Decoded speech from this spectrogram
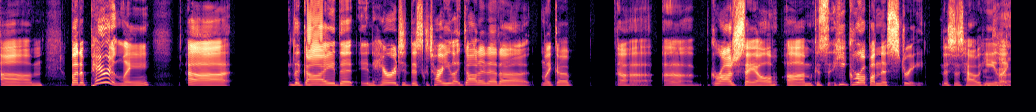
Um, but apparently, uh, the guy that inherited this guitar, he like got it at a like a uh, a garage sale um because he grew up on this street. This is how he like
